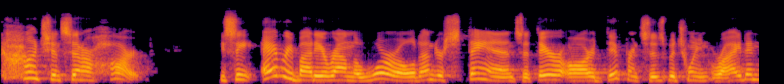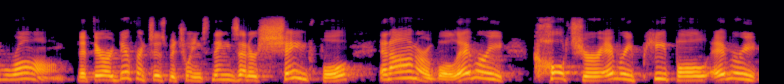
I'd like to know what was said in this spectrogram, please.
conscience in our heart. You see, everybody around the world understands that there are differences between right and wrong, that there are differences between things that are shameful and honorable. Every culture, every people, every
